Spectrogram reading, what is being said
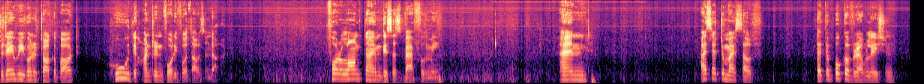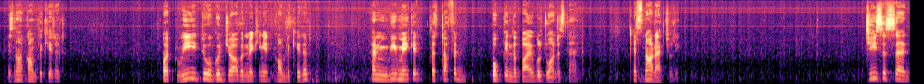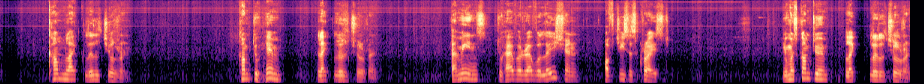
Today we're going to talk about who the 144,000 are. For a long time, this has baffled me. And I said to myself that the book of Revelation is not complicated. But we do a good job at making it complicated. And we make it the toughest book in the Bible to understand. It's not actually. Jesus said, Come like little children. Come to Him like little children. That means to have a revelation of Jesus Christ, you must come to Him like little children.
